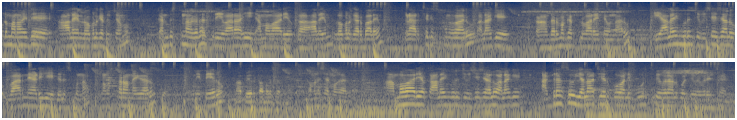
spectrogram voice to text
ఇప్పుడు మనం అయితే ఆలయం లోపలికి అయితే వచ్చాము. కనిపిస్తున్నారు కదా శ్రీ వారాహి అమ్మవారి యొక్క ఆలయం లోపల గర్భాలయం. ఇక్కడ అర్చక స్వామి వారు అలాగే ధర్మకర్తల వారు అయితే ఉన్నారు. ఈ ఆలయం గురించి విశేషాలు వారిని అడిగి తెలుసుకుందాం. నమస్కారం అన్నయ్య గారు. మీ పేరు? నా పేరు కమల శర్మ. కమల శర్మ గారు. అమ్మవారి యొక్క ఆలయం గురించి విశేషాలు అలాగే అడ్రస్ ఎలా చేరుకోవాలి? పూర్తి వివరాలు కొంచెం వివరించండి.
